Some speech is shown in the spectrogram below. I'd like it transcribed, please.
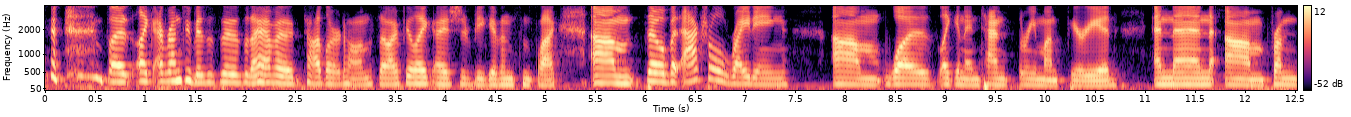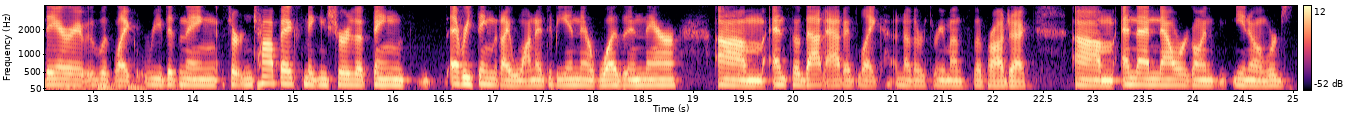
but like I run two businesses and I have a toddler at home, so I feel like I should be given some slack. Um, so, but actual writing um, was like an intense three month period. And then um, from there, it was like revisiting certain topics, making sure that things, everything that I wanted to be in there was in there. Um, and so that added like another three months to the project. Um, and then now we're going, you know, we're just,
